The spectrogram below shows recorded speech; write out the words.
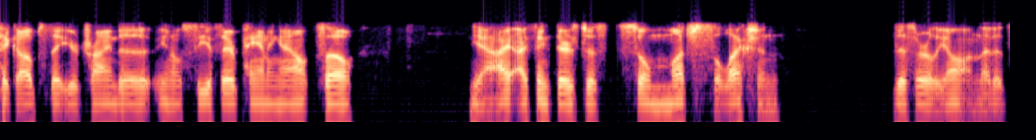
pickups that you're trying to you know see if they're panning out. So yeah, I, I think there's just so much selection this early on that it's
